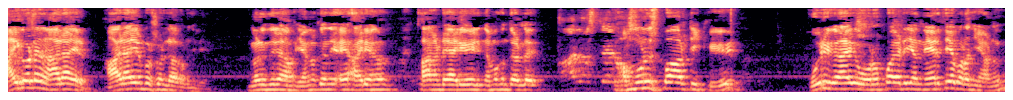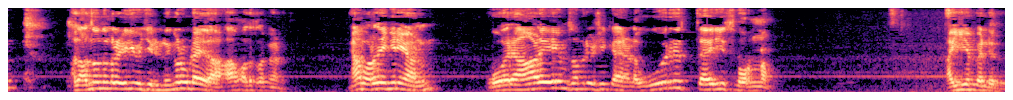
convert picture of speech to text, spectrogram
ആയിക്കോട്ടെ ആരായിരം ആരായിരം പ്രശ്നമില്ല പറഞ്ഞില്ലേ? നിങ്ങൾ എന്തിനാ ഞങ്ങൾക്ക് ആരെയും താങ്കളുടെ ആരും നമുക്ക് എന്താണ് കമ്മ്യൂണിസ്റ്റ് പാർട്ടിക്ക് ഒരു കാര്യം ഉറപ്പായിട്ട് ഞാൻ നേരത്തെ പറഞ്ഞാണ്. അത് അന്നും നിങ്ങൾ എഴുതി വെച്ചിട്ടുണ്ട്. നിങ്ങളുണ്ടായതാ ആ പത്രസമ്മേളനത്തിൽ ഞാൻ പറഞ്ഞത് ഇങ്ങനെയാണ്. ഒരാളെയും സംരക്ഷിക്കാനുള്ള ഒരു തരി സ്വർണം. അയ്യപ്പന്റെത്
